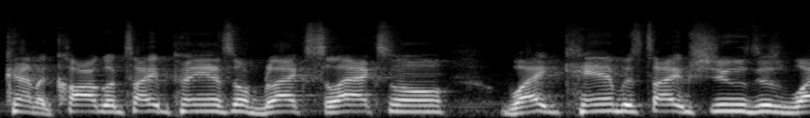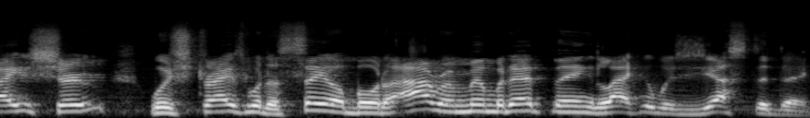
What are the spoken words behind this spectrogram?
kind of cargo type pants on, black slacks on, white canvas type shoes, this white shirt with stripes with a sailboat. I remember that thing like it was yesterday.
